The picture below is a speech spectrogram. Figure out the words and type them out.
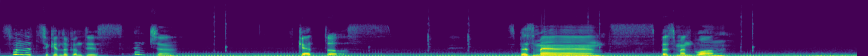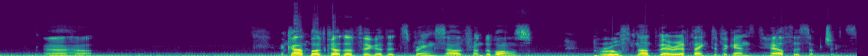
So let's take a look on this. Enter. Get those. Specimens! Specimen 1? Uh-huh. A cardboard cutout figure that springs out from the walls. Proved not very effective against healthy subjects.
